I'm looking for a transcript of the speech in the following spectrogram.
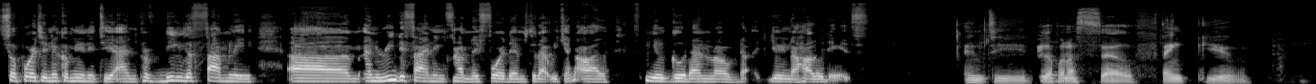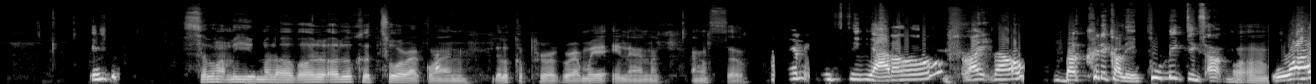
supporting the community and being the family um, and redefining family for them so that we can all feel good and loved during the holidays. Indeed, big up on ourselves. Thank you. So what me, you, my love, or, or look at tour one, the look at program we're in and also. I'm in Seattle right now, but critically, two big things happen. Uh One,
